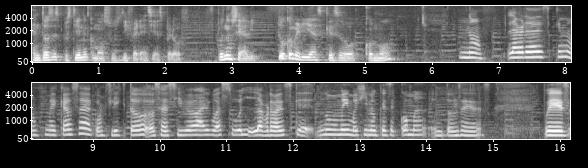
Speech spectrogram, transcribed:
entonces, pues tiene como sus diferencias, pero pues no sé, Ali. ¿Tú comerías queso con mo? No, la verdad es que no, me causa conflicto, o sea, si veo algo azul, la verdad es que no me imagino que se coma, entonces, pues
